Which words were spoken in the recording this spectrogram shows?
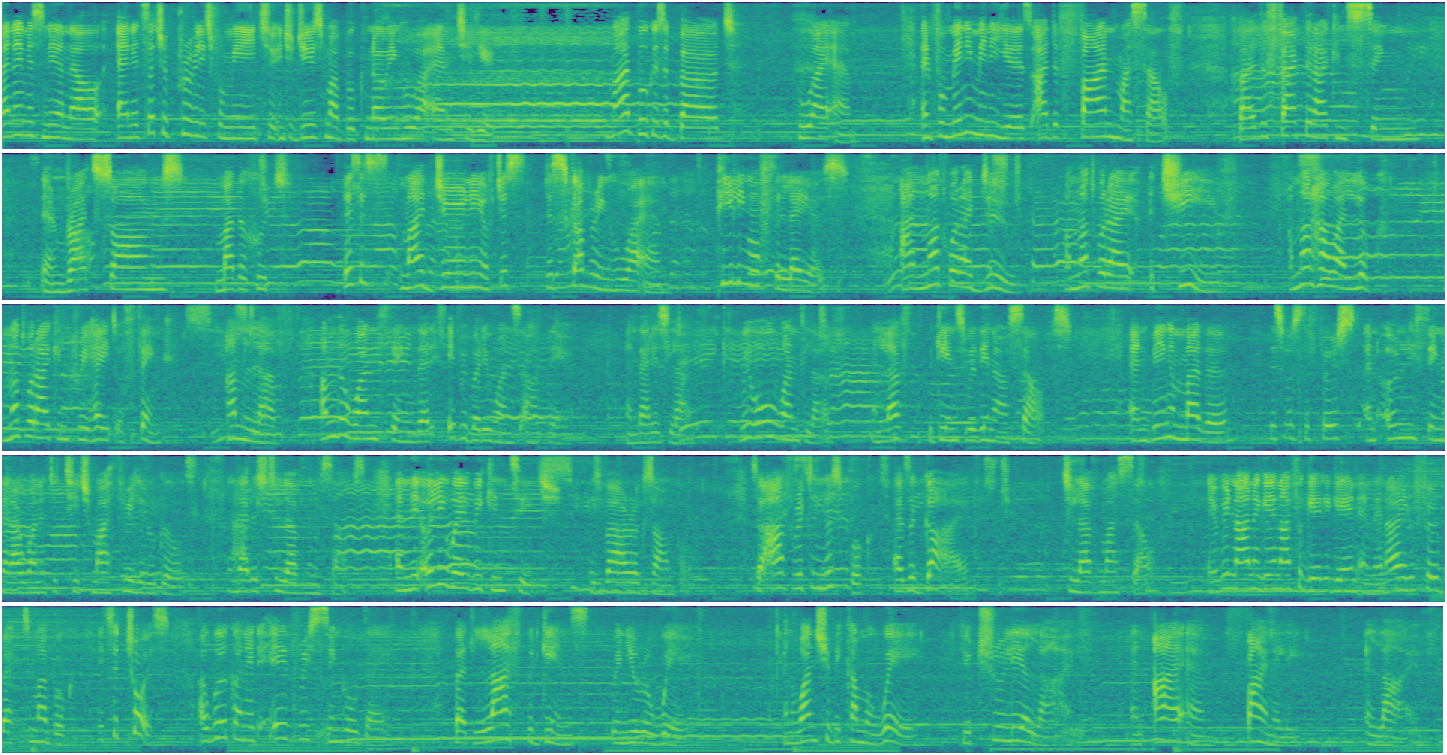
My name is Nianell, and it's such a privilege for me to introduce my book, Knowing Who I Am to You. My book is about who I am. And for many, many years, I defined myself by the fact that I can sing and write songs, motherhood. This is my journey of just discovering who I am, peeling off the layers. I'm not what I do, I'm not what I achieve, I'm not how I look. Not what I can create or think. I'm love. I'm the one thing that everybody wants out there, and that is love. We all want love, and love begins within ourselves. And being a mother, this was the first and only thing that I wanted to teach my three little girls, and that is to love themselves. And the only way we can teach is by our example. So I've written this book as a guide to love myself. Every now and again I forget again and then I refer back to my book it's a choice. I work on it every single day. But life begins when you're aware. And once you become aware, you're truly alive. And I am finally alive.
